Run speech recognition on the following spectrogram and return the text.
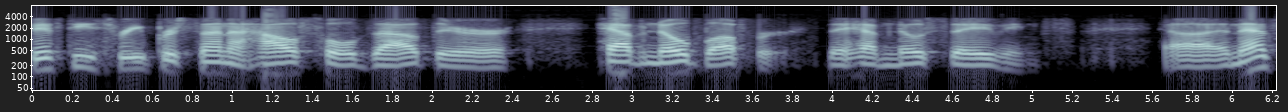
53% of households out there have no buffer. They have no savings. Uh, and that's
